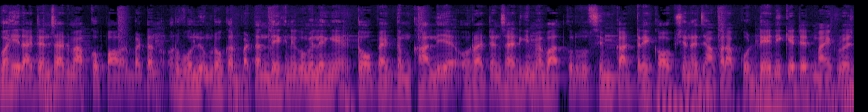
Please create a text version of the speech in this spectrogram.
वही राइट हैंड साइड में आपको पावर बटन और वॉल्यूम रोकर बटन देखने को मिलेंगे। टॉप एकदम खाली है और राइट हैंड साइड की मैं बात करूँ तो सिम कार्ड ट्रे का ऑप्शन है, जहाँ पर आपको डेडिकेटेड माइक्रो एस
